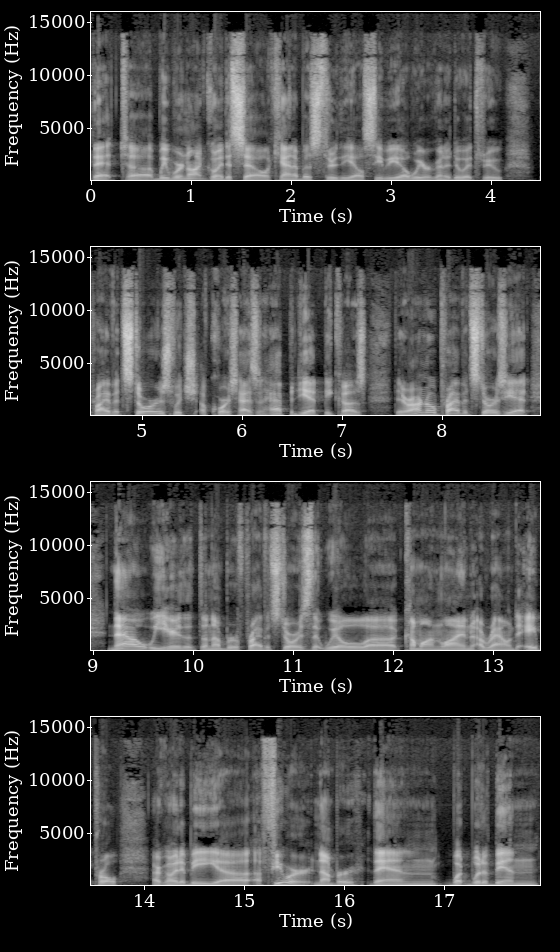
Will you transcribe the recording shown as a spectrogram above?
that uh, we were not going to sell cannabis through the LCBO. We were going to do it through private stores, which of course hasn't happened yet because there are no private stores yet. Now we hear that the number of private stores that will uh, come online around April are going to be uh, a fewer number than what would have been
